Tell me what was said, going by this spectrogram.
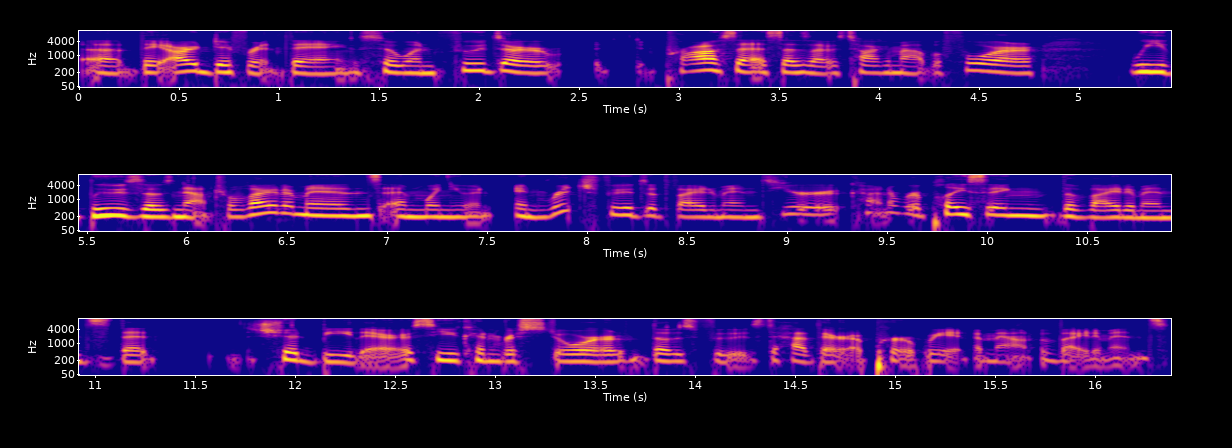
uh, they are different things. So when foods are processed, as I was talking about before, we lose those natural vitamins, and when you en- enrich foods with vitamins, you're kind of replacing the vitamins that should be there, so you can restore those foods to have their appropriate amount of vitamins.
